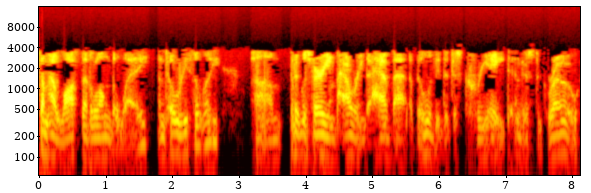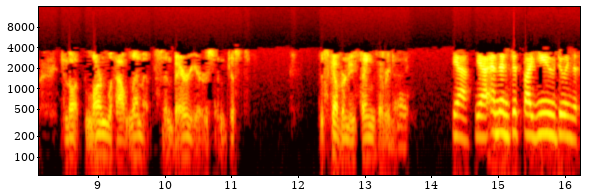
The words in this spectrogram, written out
somehow lost that along the way until recently. Um, but it was very empowering to have that ability to just create and just to grow and learn without limits and barriers and just discover new things every day. Yeah, yeah. And then just by you doing this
